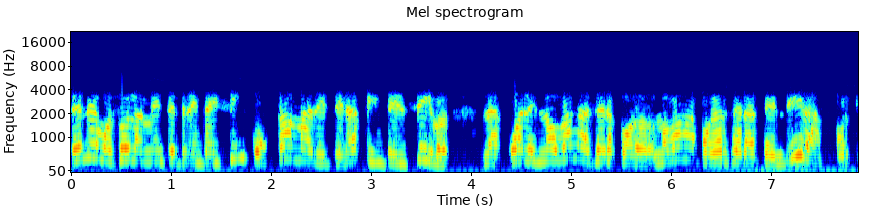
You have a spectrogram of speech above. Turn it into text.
Tenemos solamente 35 camas de terapia intensiva, las cuales no van a ser no van a poder ser atendidas. Porque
